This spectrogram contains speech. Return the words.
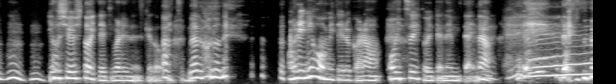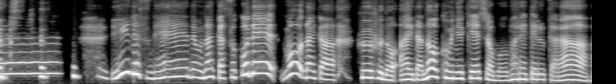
うん、うん。予習しといてって言われるんですけど、なるほどね。俺2本見てるから追いついといてね、みたいな。へえ。いいですね。でもなんかそこでもうなんか夫婦の間のコミュニケーションも生まれてるから、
